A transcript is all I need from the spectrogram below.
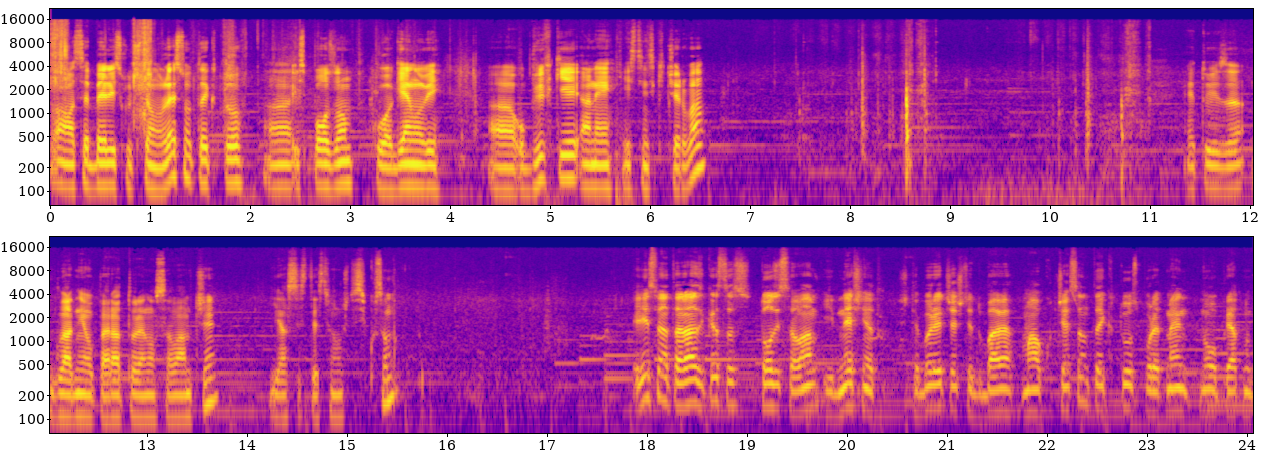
Това се бели изключително лесно, тъй като използвам колагенови обвивки, а не истински черва. Ето и за гладния оператор едно саламче. И аз естествено ще си кусам. Единствената разлика с този салам и днешният ще бъде, че ще добавя малко чесън, тъй като според мен много приятно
